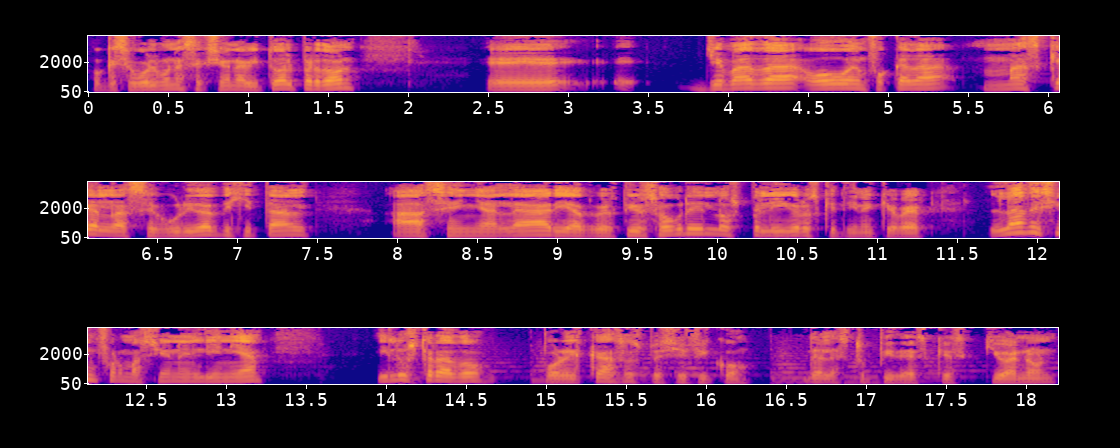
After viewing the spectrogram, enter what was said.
o que se vuelva una sección habitual, perdón, eh, eh, llevada o enfocada más que a la seguridad digital, a señalar y advertir sobre los peligros que tiene que ver la desinformación en línea, ilustrado por el caso específico de la estupidez que es QAnon.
